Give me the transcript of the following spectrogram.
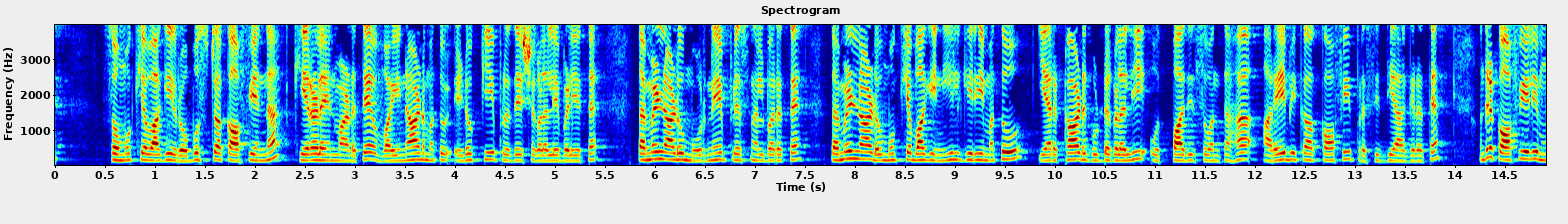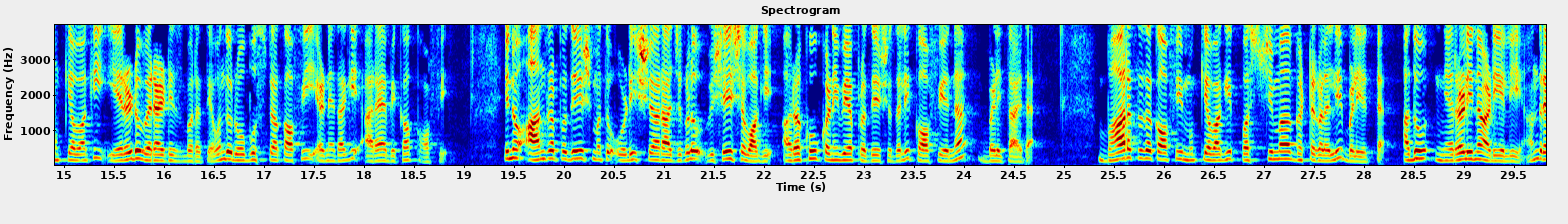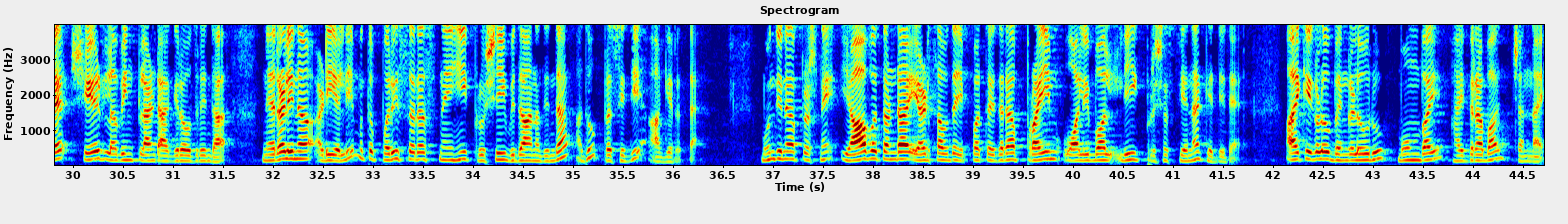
ಸೊ ಮುಖ್ಯವಾಗಿ ರೊಬುಸ್ಟಾ ಕಾಫಿಯನ್ನು ಕೇರಳ ಏನು ಮಾಡುತ್ತೆ? ವೈನಾಡ್ ಮತ್ತು ಇಡುಕ್ಕಿ ಪ್ರದೇಶಗಳಲ್ಲಿ ಬೆಳೆಯುತ್ತೆ. ತಮಿಳುನಾಡು ಮೂರನೇ ಪ್ಲೇಸ್ನಲ್ಲಿ ಬರುತ್ತೆ. ತಮಿಳುನಾಡು ಮುಖ್ಯವಾಗಿ ನೀಲಗಿರಿ ಮತ್ತು ಎರ್ಕಾಡ್ ಗುಡ್ಡಗಳಲ್ಲಿ ಉತ್ಪಾದಿಸುವಂತಹ ಅರೇಬಿಕಾ ಕಾಫಿ ಪ್ರಸಿದ್ಧಿಯಾಗಿರುತ್ತೆ ಅಂದರೆ ಕಾಫಿಯಲ್ಲಿ ಮುಖ್ಯವಾಗಿ ಎರಡು ವೆರೈಟೀಸ್ ಬರುತ್ತೆ. ಒಂದು ರೋಬುಸ್ಟಾ ಕಾಫಿ, ಎರಡನೇದಾಗಿ ಅರೇಬಿಕಾ ಕಾಫಿ. ಇನ್ನು ಆಂಧ್ರ ಪ್ರದೇಶ್ ಮತ್ತು ಒಡಿಶಾ ರಾಜ್ಯಗಳು ವಿಶೇಷವಾಗಿ ಅರಕು ಕಣಿವೆಯ ಪ್ರದೇಶದಲ್ಲಿ ಕಾಫಿಯನ್ನು ಬೆಳೀತಾ ಇದೆ. ಭಾರತದ ಕಾಫಿ ಮುಖ್ಯವಾಗಿ ಪಶ್ಚಿಮ ಘಟ್ಟಗಳಲ್ಲಿ ಬೆಳೆಯುತ್ತೆ. ಅದು ನೆರಳಿನ ಅಡಿಯಲ್ಲಿ, ಅಂದರೆ ಶೇಡ್ ಲವಿಂಗ್ ಪ್ಲಾಂಟ್ ಆಗಿರೋದ್ರಿಂದ ನೆರಳಿನ ಅಡಿಯಲ್ಲಿ ಮತ್ತು ಪರಿಸರ ಸ್ನೇಹಿ ಕೃಷಿ ವಿಧಾನದಿಂದ ಅದು ಪ್ರಸಿದ್ಧಿ ಆಗಿರುತ್ತೆ. ಮುಂದಿನ ಪ್ರಶ್ನೆ, ಯಾವ ತಂಡ ಎರಡು ಸಾವಿರದ ಇಪ್ಪತ್ತೈದರ ಪ್ರೈಮ್ ವಾಲಿಬಾಲ್ ಲೀಗ್ ಪ್ರಶಸ್ತಿಯನ್ನು ಗೆದ್ದಿದೆ? ಆಯ್ಕೆಗಳು ಬೆಂಗಳೂರು, ಮುಂಬೈ, ಹೈದರಾಬಾದ್, ಚೆನ್ನೈ.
